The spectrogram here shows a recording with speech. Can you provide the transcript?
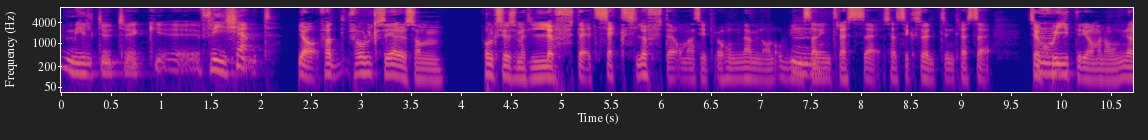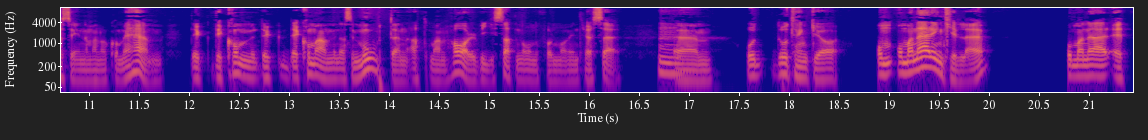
milt uttryck, eh, frikänt. Ja, för att folk ser det som Folk ser det som ett löfte, ett sexlöfte om man sitter och hånglar med någon och visar Mm. intresse, så sexuellt intresse. Sen Mm. skiter det om man ångrar sig när man har kommit hem. Det, det, kommer, det, det kommer användas emot en att man har visat någon form av intresse. Mm. Ehm, och då tänker jag, om, om man är en kille, och man är ett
